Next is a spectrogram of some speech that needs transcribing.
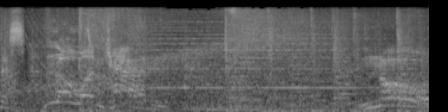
No one can! No!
